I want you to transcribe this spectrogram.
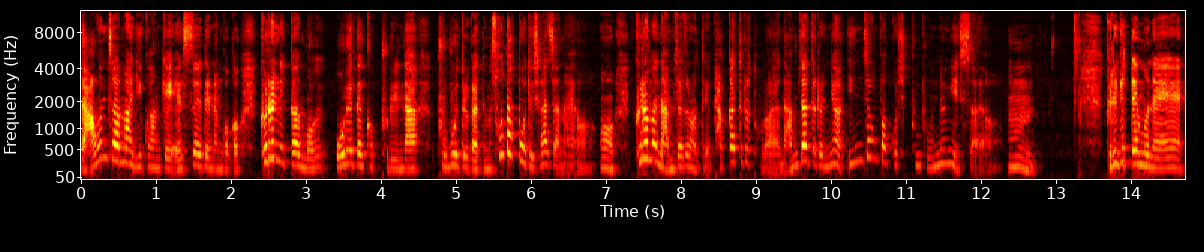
나 혼자만 이 관계에 애써야 되는 거고 그러니까 뭐 오래된 커플이나 부부들 같으면 소닥 보듯이 하잖아요. 어, 그러면 남자들은 어떻게 바깥으로 돌아요. 남자들은요 인정받고 싶은 본능이 있어요. 음. 그러기 때문에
